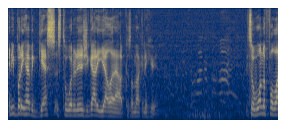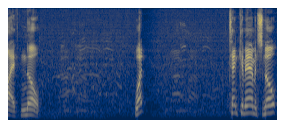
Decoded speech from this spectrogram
Anybody have a guess as to what it is? You got to yell it out because I'm not going to hear it. It's a Wonderful Life. It's a Wonderful Life. No. What? Ten Commandments. No.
